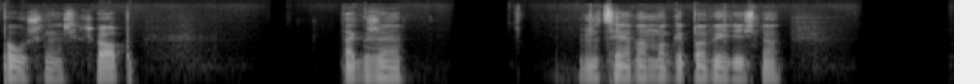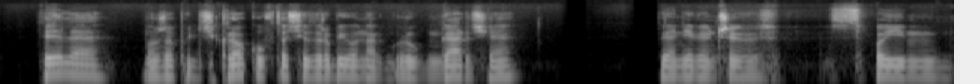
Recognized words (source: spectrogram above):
Potion Shop. Także, no co ja wam mogę powiedzieć, no. Tyle, można powiedzieć, kroków, co się zrobiło na Gardzie. Ja nie wiem, czy w swoim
